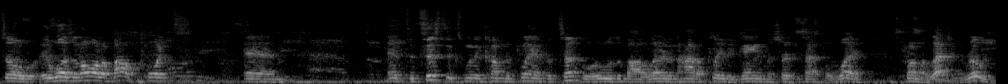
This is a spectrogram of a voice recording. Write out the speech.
So it wasn't all about points and and statistics when it come to playing for Temple. It was about learning how to play the game a certain type of way from a legend, really.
